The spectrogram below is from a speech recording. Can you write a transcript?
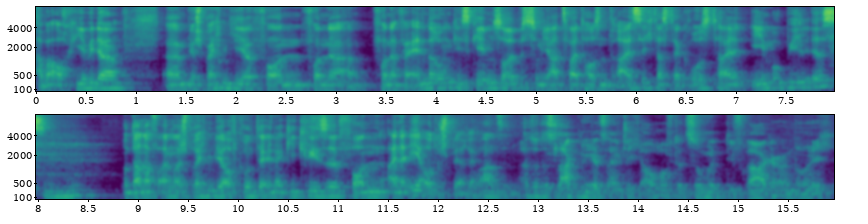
Aber auch hier wieder wir sprechen hier von, von, einer, von einer Veränderung, die es geben soll bis zum Jahr 2030, dass der Großteil E-mobil ist. Mhm. Und dann auf einmal sprechen wir aufgrund der Energiekrise von einer E-Autosperre. Wahnsinn. Also das lag mir jetzt eigentlich auch auf der Zunge, die Frage an euch,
